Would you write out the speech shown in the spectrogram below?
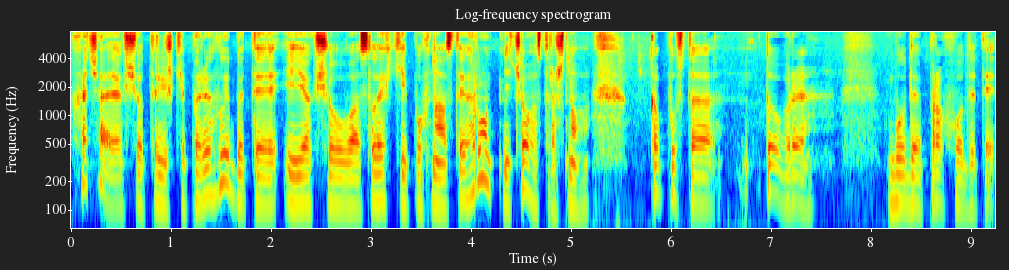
хоча, якщо трішки переглибите, і якщо у вас легкий пухнастий ґрунт, нічого страшного. Капуста добре буде проходити.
